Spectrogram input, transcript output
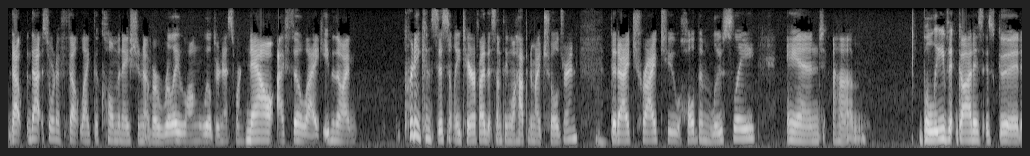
that that sort of felt like the culmination of a really long wilderness where now I feel like even though I'm pretty consistently terrified that something will happen to my children mm. that I try to hold them loosely and um, believe that God is as good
